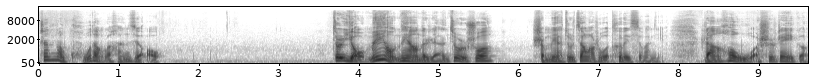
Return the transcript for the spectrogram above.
真的苦等了很久，就是有没有那样的人，就是说什么呀？就是姜老师，我特别喜欢你，然后我是这个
